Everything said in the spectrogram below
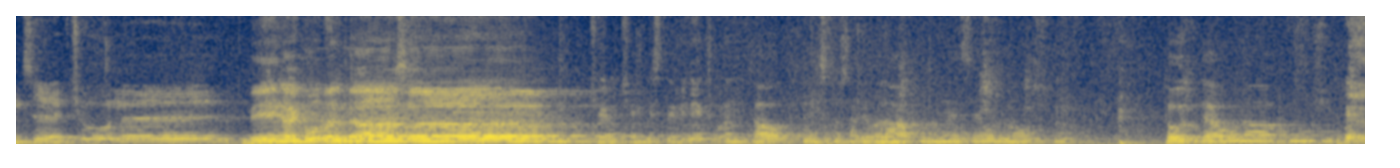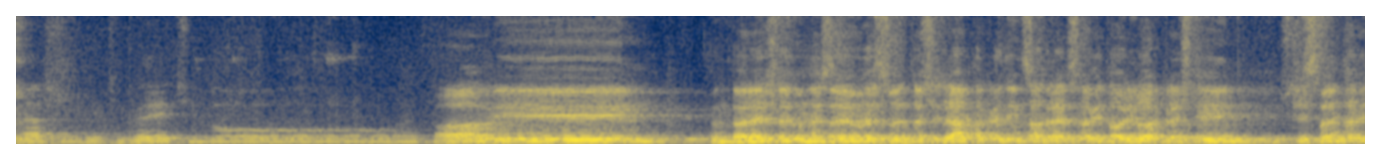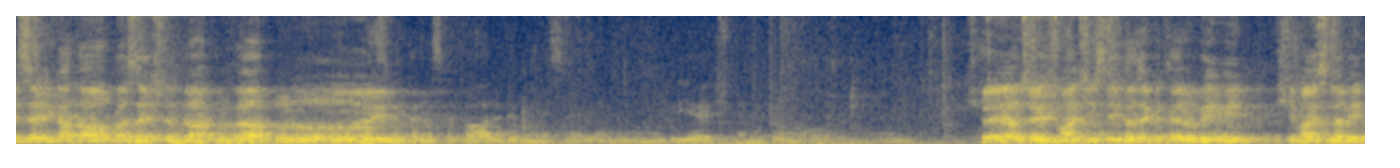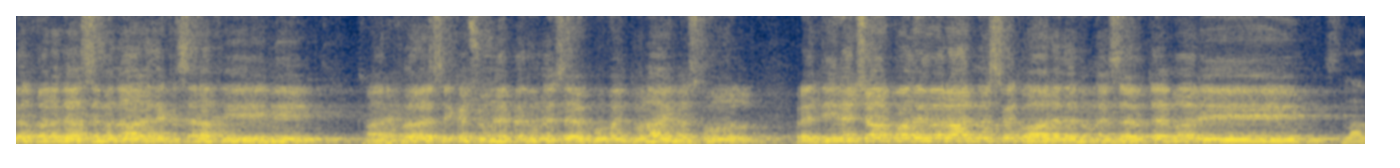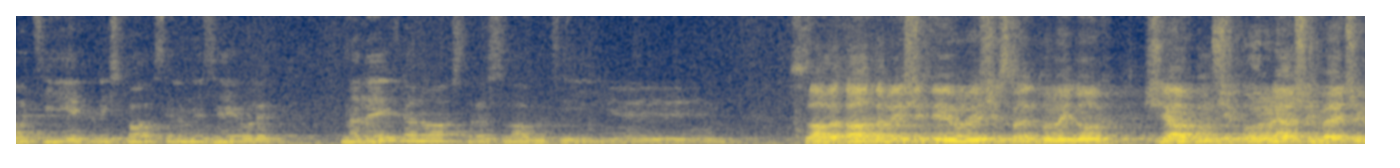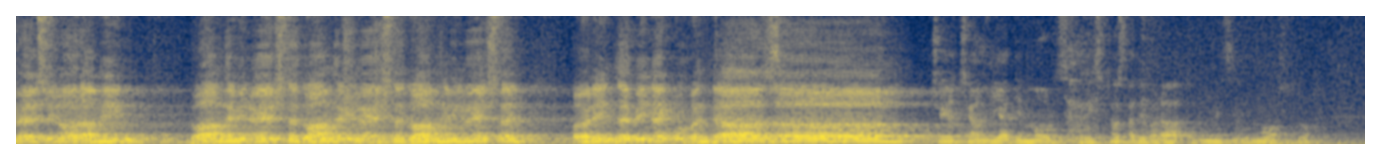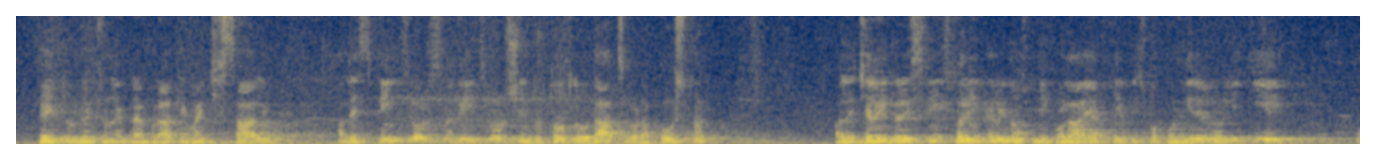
înțelepciune. Binecuvântează! Cel ce este binecuvântat, Hristos adevăratul Dumnezeul nostru, totdeauna, acum și pururea și în vecii vecilor. Amin. Întărește Dumnezeule Sfântă și dreaptă credința drept slăvitorilor creștini și Sfântă Biserica ta o păzește în dracul veacului. Sfântă născătoare de Dumnezeu, miluiește-ne pe noi. Ceea ce ești mai cinstită decât heruvimii și mai slăvită fără de asemănare decât serafimii, care fără stricăciune pe Dumnezeu cuvântul ai născut, Pre tine cea cu adevărat născătoare de Dumnezeu te mărim. Slavă ție, Hristoase Dumnezeule, nădejdea noastră, slavă ție. Slavă Tatălui și Fiului și Sfântului Duh, și acum și pururea și în vecii vecilor. Amin. Doamne miluiește, Doamne miluiește, Doamne miluiește, Părinte binecuvântează. Cel ce a înviat din morți, Hristos adevărat, Dumnezeul nostru, pentru rugăciunile preapărate Maicii sale, ale Sfinților, Slăviților și întru tot lăudaților apostoli, ale celui dintre Sfinți Părintelui nostru Nicolae, Arhiepiscopul Mirelor Lichiei,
